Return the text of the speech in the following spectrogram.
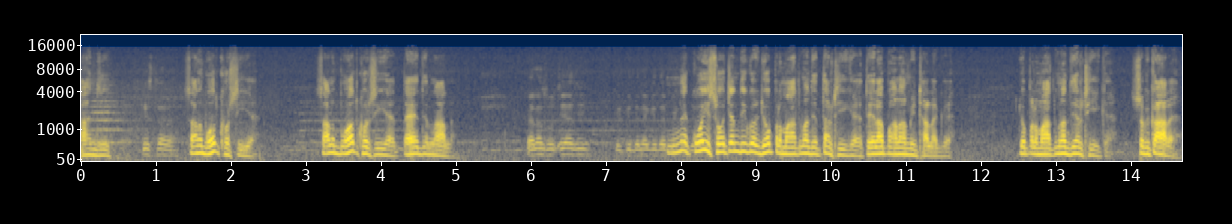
ਹਾਂਜੀ। ਕਿਸ ਤਰ੍ਹਾਂ? ਸਾਨੂੰ ਬਹੁਤ ਖੁਸ਼ੀ ਹੈ। ਸਾਨੂੰ ਬਹੁਤ ਖੁਸ਼ੀ ਹੈ ਤਹਿ ਦਿਲ ਨਾਲ। ਪਹਿਲਾਂ ਸੋਚਿਆ ਸੀ। ਕਿਤੇ ਨਾ ਕਿਤੇ ਨਹੀਂ ਕੋਈ ਸੋਚਣ ਦੀ ਕੋਈ ਜੋ ਪ੍ਰਮਾਤਮਾ ਦਿੱਤਾ ਠੀਕ ਹੈ। ਤੇਰਾ ਪਾਣਾ ਮਿੱਠਾ ਲੱਗੇ। ਜੋ ਪ੍ਰਮਾਤਮਾ ਨੇ ਦਿੱਤਾ ਠੀਕ ਹੈ। ਸਵੀਕਾਰ ਹੈ।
